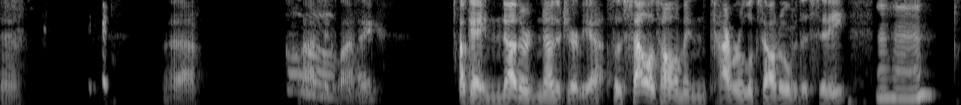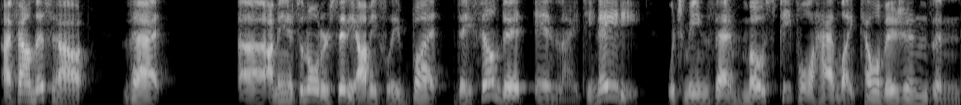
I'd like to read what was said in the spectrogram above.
Yeah. Uh, Classic, Oh, classic. boy. okay, another another trivia. So Sallah's home in Cairo looks out over the city. Mm-hmm. I found this out that uh, I mean it's an older city, obviously, but they filmed it in 1980, which means that most people had like televisions and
